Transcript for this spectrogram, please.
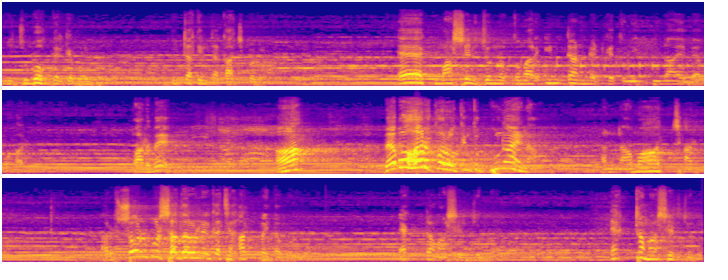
আমি যুবকদেরকে বলব, দুটা তিনটা কাজ করো। এক মাসের জন্য তোমার ইন্টারনেটকে তুমি গুনায় ব্যবহার করো। পারবে? হ্যাঁ? ব্যবহার করো, কিন্তু গুনায় না। নামাজ ছাড়ো। আর সর্বসাধারণের কাছে হাত পাইতা বলব একটা মাসের জন্য, একটা মাসের জন্য।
